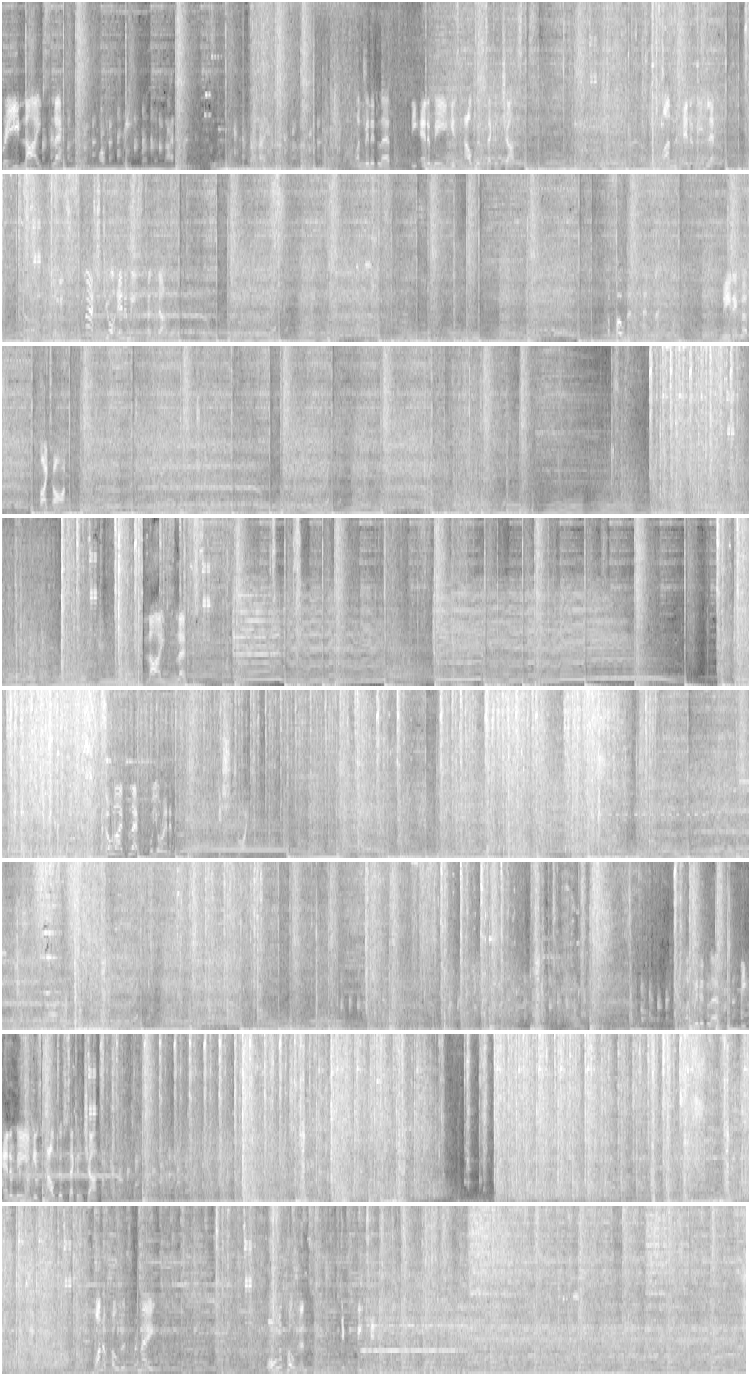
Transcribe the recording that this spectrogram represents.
Three lives left. One minute left. The enemy is out of second chances. One enemy left. Your enemies to dust. Opponent has match. Meaningless. Fight on. left. No lives left for your enemy. Destroyed. left, the enemy is out of second chances. One opponent remains. All opponents defeated.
